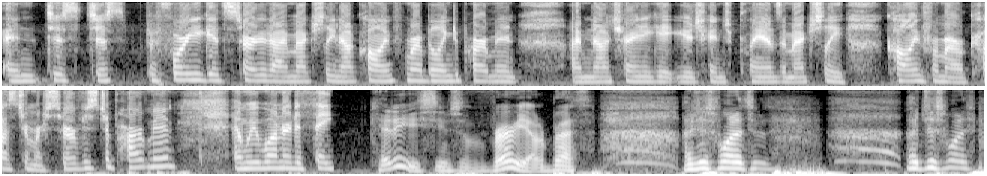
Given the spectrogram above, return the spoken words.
And just just before you get started, I'm actually not calling from our billing department. I'm not trying to get you to change plans. I'm actually calling from our customer service department, and we wanted to thank Kitty seems very out of breath. I just wanted to. I just wanted.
